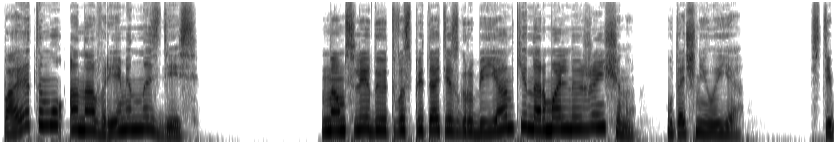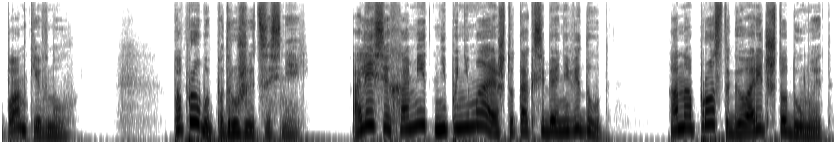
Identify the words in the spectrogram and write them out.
поэтому она временно здесь. «Нам следует воспитать из грубиянки нормальную женщину», — уточнила я. Степан кивнул. «Попробуй подружиться с ней». Олеся хамит, не понимая, что так себя не ведут. Она просто говорит, что думает.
